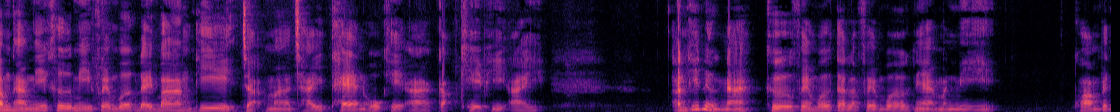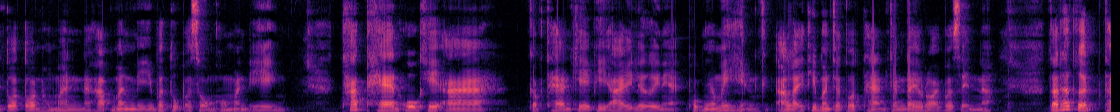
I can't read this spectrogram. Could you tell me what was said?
คำถามนี้คือมี framework ใดบ้างที่จะมาใช้แทน OKR กับ KPI อันที่1นนะคือ framework แต่ละ framework เนี่ยมันมีความเป็นตัวตนของมันนะครับ มันมีวัตถุประสงค์ของมันเอง ถ้าแทน OKR กับแทน KPI เลยเนี่ยผมยังไม่เห็นอะไรที่มันจะทดแทนกันได้100%นะแต่ถ้าเกิดถ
